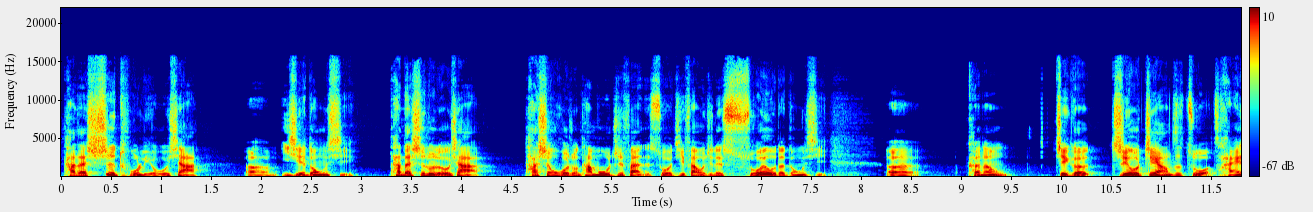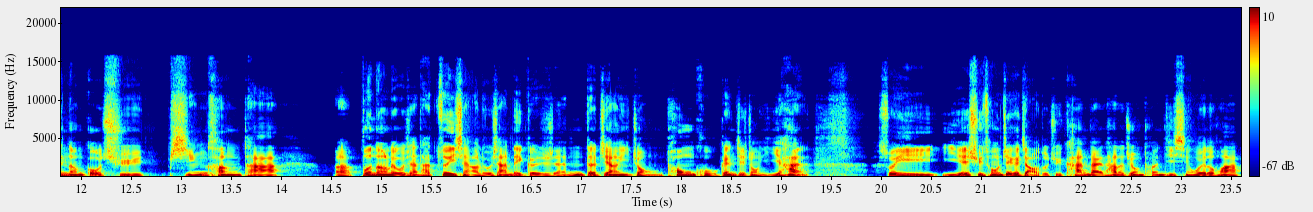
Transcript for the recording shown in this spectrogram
她在试图留下呃一些东西，她在试图留下她生活中她目之范所及范围之内所有的东西，呃，可能这个只有这样子做才能够去平衡她。呃，不能留下他最想要留下那个人的这样一种痛苦跟这种遗憾，所以也许从这个角度去看待他的这种囤积行为的话，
